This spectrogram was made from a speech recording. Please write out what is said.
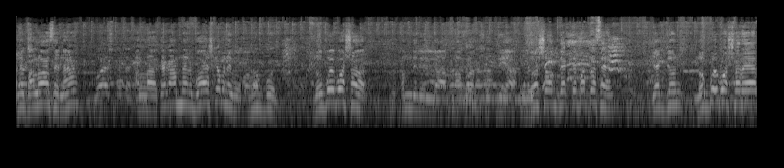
অনেক ভালো আছে না? আল্লাহ কাকা আপনার বয়স কেমন নব্বই। নব্বই বছর। আলহামদুলিল্লাহ আল্লাহ শুকরিয়া। দর্শক দেখতে পারতেছেন যে একজন নব্বই বছরের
